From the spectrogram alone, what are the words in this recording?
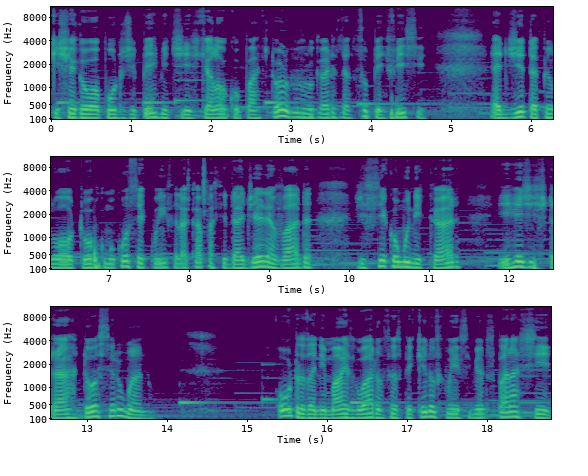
que chegou ao ponto de permitir que ela ocupasse todos os lugares da superfície é dita pelo autor como consequência da capacidade elevada de se comunicar e registrar do ser humano. Outros animais guardam seus pequenos conhecimentos para si,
